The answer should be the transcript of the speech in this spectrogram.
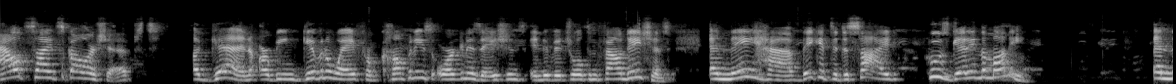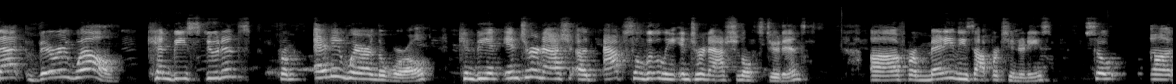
outside scholarships again are being given away from companies, organizations, individuals, and foundations. And they have, they get to decide who's getting the money. And that very well can be students from anywhere in the world, can be an international, absolutely international students uh, for many of these opportunities. So uh,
